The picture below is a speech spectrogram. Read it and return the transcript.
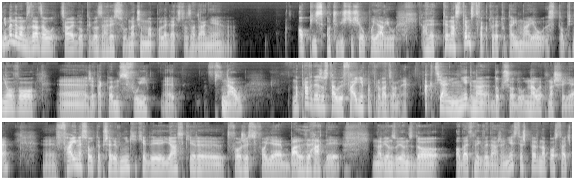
Nie będę Wam zdradzał całego tego zarysu, na czym ma polegać to zadanie. Opis oczywiście się pojawił, ale te następstwa, które tutaj mają stopniowo, e, że tak powiem, swój e, finał, naprawdę zostały fajnie poprowadzone. Akcja nie gna do przodu, na łeb na szyję. E, Fajne są te przerywniki, kiedy Jaskier e, tworzy swoje ballady, nawiązując do obecnych wydarzeń. Jest też pewna postać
